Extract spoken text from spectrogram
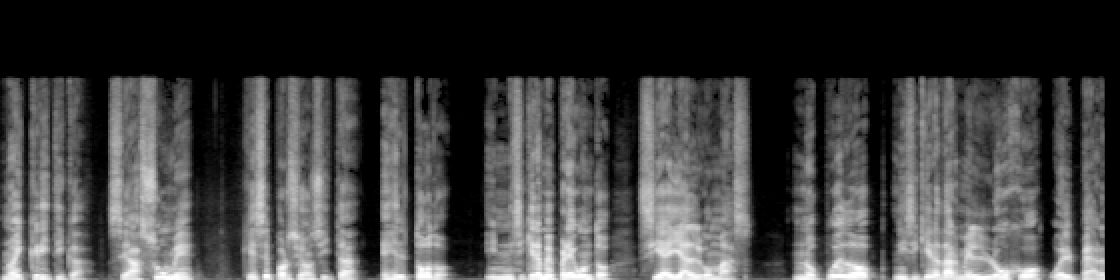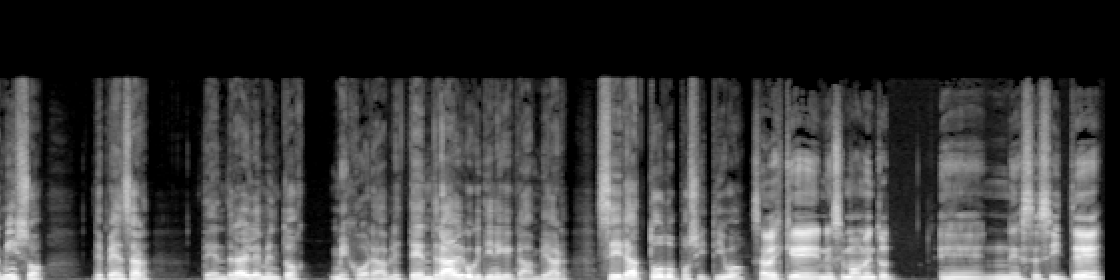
No hay crítica. Se asume que ese porcioncita es el todo. Y ni siquiera me pregunto si hay algo más. No puedo ni siquiera darme el lujo o el permiso de pensar, ¿tendrá elementos mejorables? ¿Tendrá algo que tiene que cambiar? ¿Será todo positivo? Sabes que en ese momento eh, necesité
